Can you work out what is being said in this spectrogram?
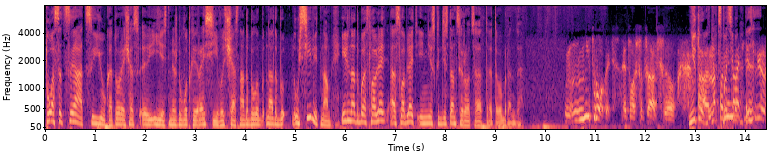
ту ассоциацию, которая сейчас э, есть между водкой и Россией, вот сейчас надо было бы, надо бы усилить нам, или надо бы ослаблять, ослаблять и несколько дистанцироваться от этого бренда? Не трогать эту ассоциацию. Не трогать. А, Спасибо. если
